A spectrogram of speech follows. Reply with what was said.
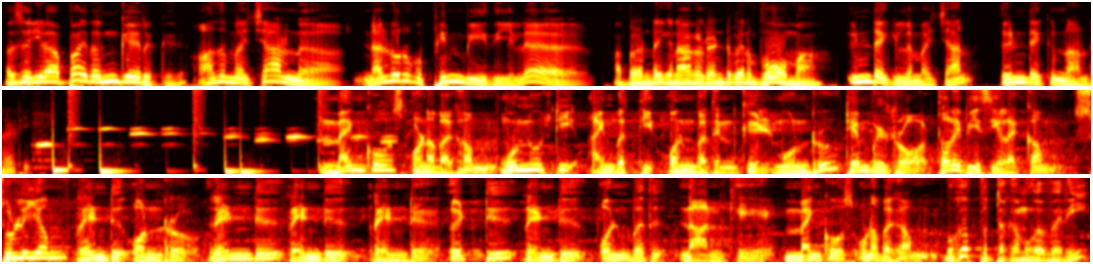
அது சரியாப்பா? இது எங்க இருக்கு? அது மச்சான் நல்லூருக்கு பின் வீதியில அப்ப இன்றைக்கு நாங்கள் ரெண்டு பேரும் போவோமா? இன்றைக்கு இல்லை மச்சான் இன்றைக்கும் நான் ரெடி மேங்கோஸ் உணவகம் முன்னூற்றி ஐம்பத்தி ஒன்பதின் கீழ் மூன்று டெம்பிள் ரோட் தொலைபேசி இலக்கம் சுழியம் ரெண்டு ஒன்று ரெண்டு ரெண்டு ரெண்டு எட்டு ரெண்டு ஒன்பது நான்கு. மேங்கோஸ் உணவகம். முகப்புத்தக முகவரி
